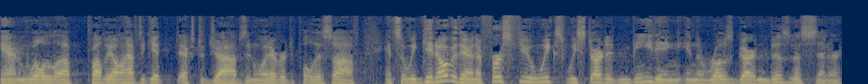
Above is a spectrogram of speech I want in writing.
and we'll uh, probably all have to get extra jobs and whatever to pull this off. And so we get over there, and the first few weeks we started meeting in the Rose Garden Business Center.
